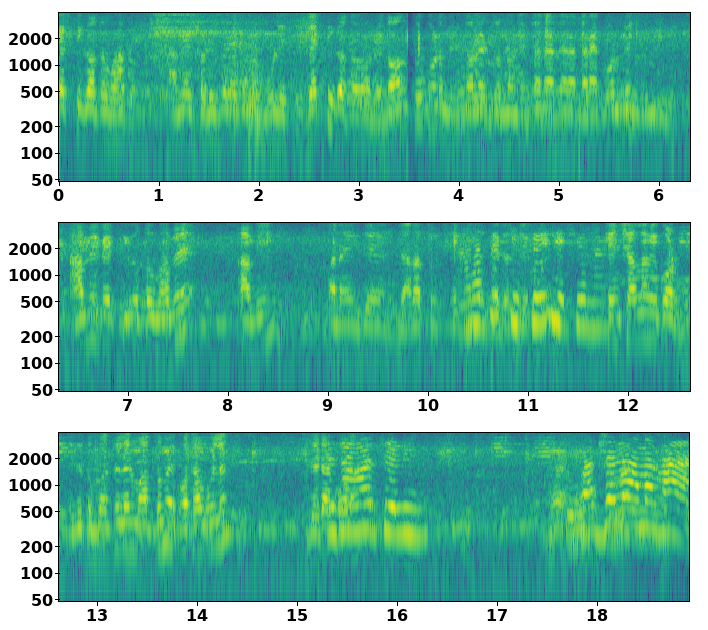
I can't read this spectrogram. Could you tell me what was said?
ব্যক্তিগতভাবে আমি শরীফের বলেছি ব্যক্তিগতভাবে দল তো করবে দলের জন্য নেতারা যারা তারা করবে আমি ব্যক্তিগতভাবে আমি মানে এই যে যারা তো। ইনশাল্লাহ আমি করব। এই যে তোমার মাধ্যমে কথা বলেন যেটা আমার ভাই।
